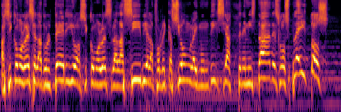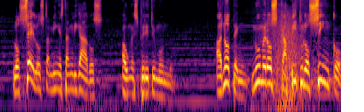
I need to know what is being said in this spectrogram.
Así como lo es el adulterio, así como lo es la lascivia, la fornicación, la inmundicia, enemistades, los pleitos, los celos también están ligados a un espíritu inmundo. Anoten números capítulo 5,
